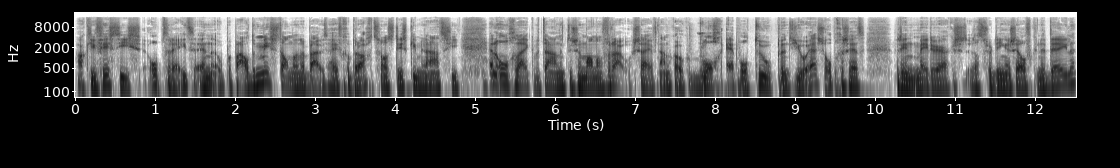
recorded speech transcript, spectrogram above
activistisch optreedt en op bepaalde misstanden naar buiten heeft gebracht, zoals discriminatie en ongelijke betaling tussen man en vrouw. Zij heeft namelijk ook blog apple2.us opgezet, waarin medewerkers dat soort dingen zelf kunnen delen.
